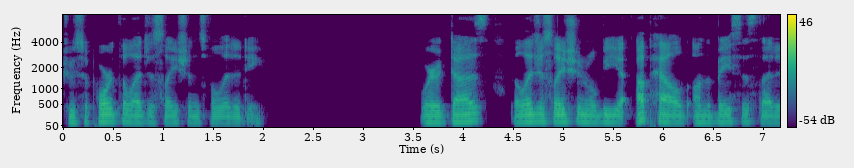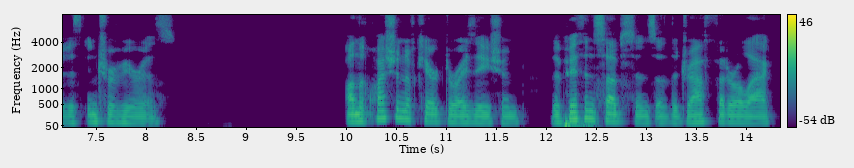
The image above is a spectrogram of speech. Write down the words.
to support the legislation's validity. Where it does, the legislation will be upheld on the basis that it is intra vires. On the question of characterization, the pith and substance of the draft federal act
